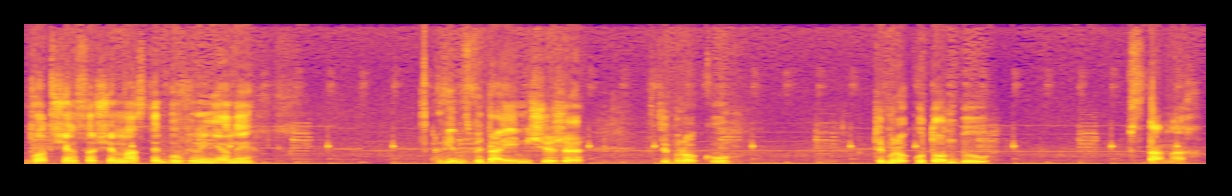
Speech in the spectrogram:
2018 był wymieniony, więc wydaje mi się, że w tym roku w tym roku to on był w Stanach.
